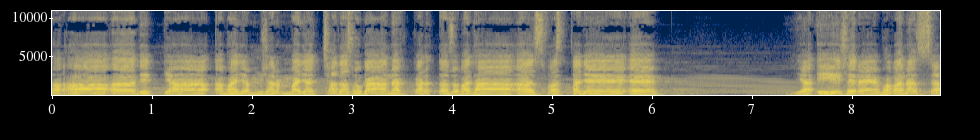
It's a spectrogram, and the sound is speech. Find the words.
आदित्या अभयम् शर्म यच्छत सुगानः कर्त सुबधा स्वस्तजे य ईशिरे भुवनस्य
